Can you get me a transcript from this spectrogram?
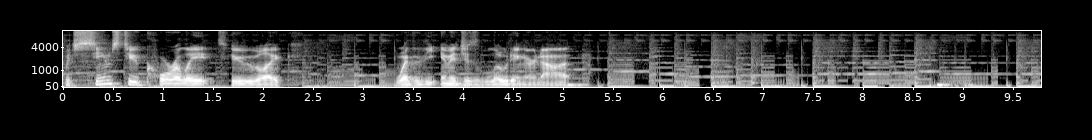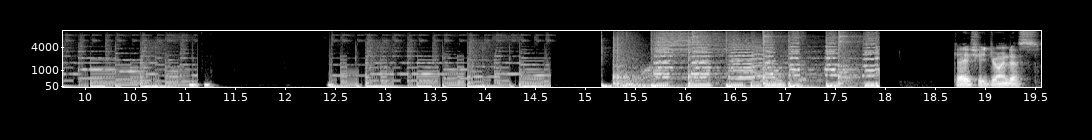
which seems to correlate to, like, whether the image is loading or not. Okay, she joined us.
